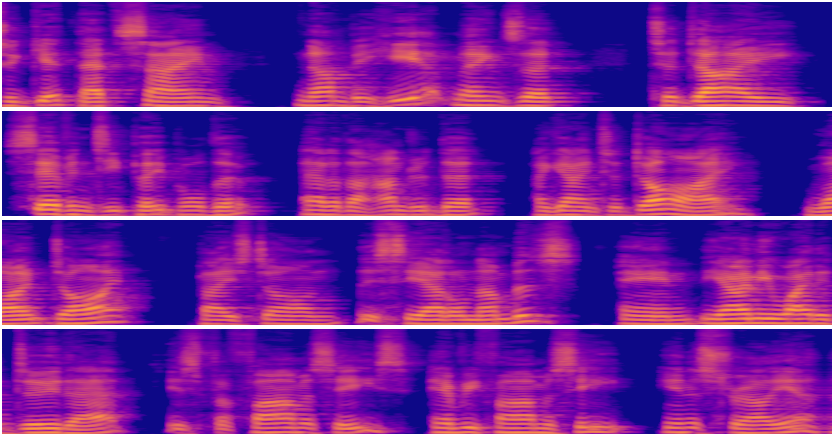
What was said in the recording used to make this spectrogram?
to get that same number here means that today 70 people that out of the 100 that are going to die won't die based on the Seattle numbers. And the only way to do that is for pharmacies every pharmacy in Australia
